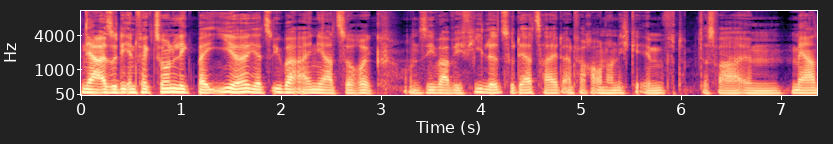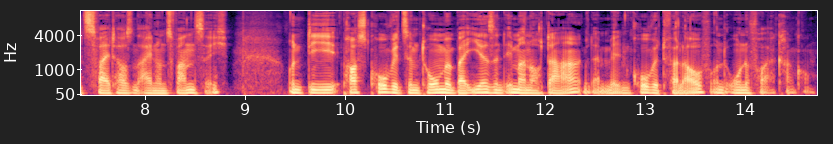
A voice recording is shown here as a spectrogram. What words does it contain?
Ja, also die Infektion liegt bei ihr jetzt über ein Jahr zurück und sie war wie viele zu der Zeit einfach auch noch nicht geimpft. Das war im März 2021 und die Post-Covid-Symptome bei ihr sind immer noch da mit einem milden Covid-Verlauf und ohne Vorerkrankung.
